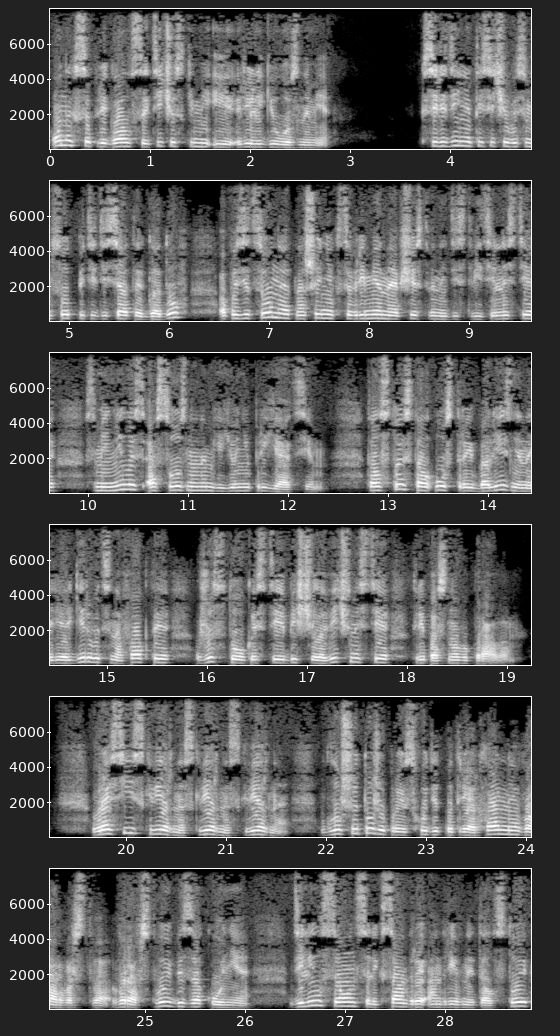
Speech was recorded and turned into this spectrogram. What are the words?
он их сопрягал с этическими и религиозными. К середине 1850-х годов оппозиционное отношение к современной общественной действительности сменилось осознанным ее неприятием. Толстой стал остро и болезненно реагировать на факты жестокости, бесчеловечности крепостного права. В России скверно, скверно, скверно. В глуши тоже происходит патриархальное варварство, воровство и беззаконие. Делился он с Александрой Андреевной Толстой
